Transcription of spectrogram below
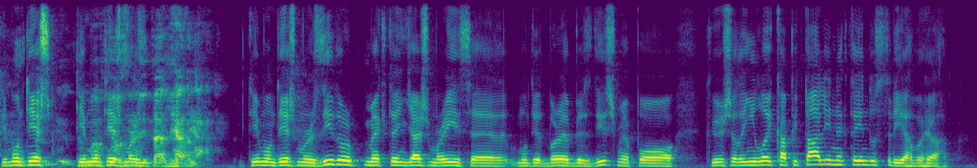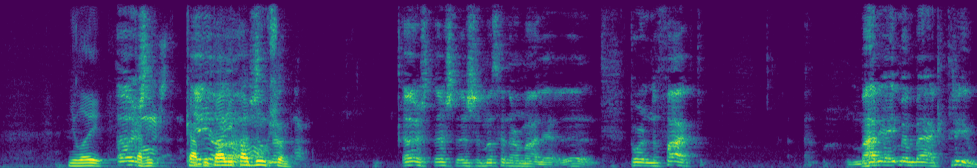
Ti mund të jesh ti mund të jesh më italian. Ti mund të jesh mërzitur me këtë ngjashmëri se mund të jetë bërë e bezdisshme, po ky është edhe një lloj kapitali në këtë industri apo jo? Ja? Një lloj kapitali jo, padyshim. Është, është, është më se normale. Por në fakt marrja ime me aktrim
